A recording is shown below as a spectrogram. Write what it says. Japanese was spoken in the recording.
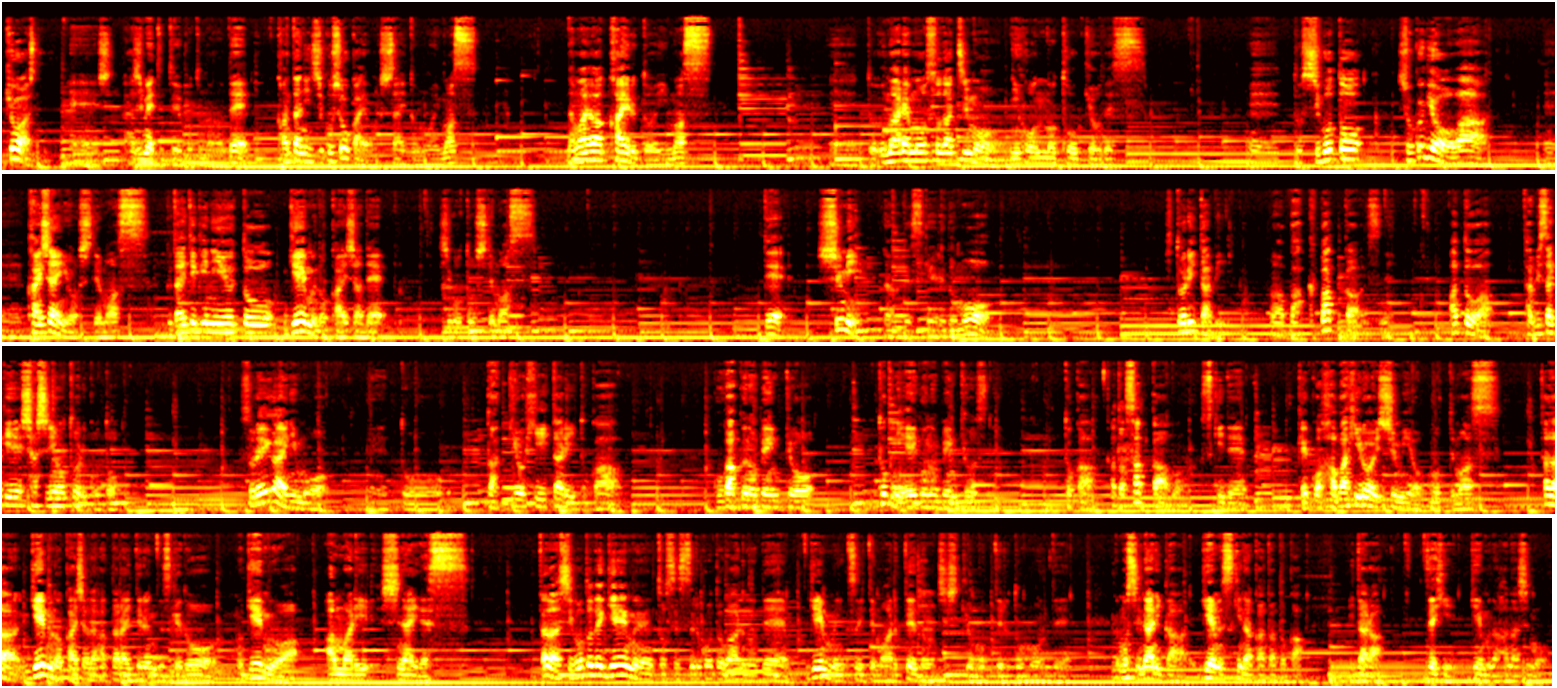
今日は、えー、初めてということなので簡単に自己紹介をしたいと思います。名前はカエルと言います、えーと、生まれも育ちも日本の東京です。えっ、ー、と仕事職業は、えー、会社員をしてます。具体的に言うとゲームの会社で仕事をしてます。で趣味なんですけれども一人旅、まあ、バックパッカーですね。あとは旅先で写真を撮ること。それ以外にも、えーと、楽器を弾いたりとか語学の勉強特に英語の勉強ですね。とかあとサッカーも好きで結構幅広い趣味を持ってます。ただゲームの会社で働いてるんですけどゲームはあんまりしないです。ただ仕事でゲームと接することがあるのでゲームについてもある程度の知識を持ってると思うんでもし何かゲーム好きな方とかいたら是非ゲームの話も、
